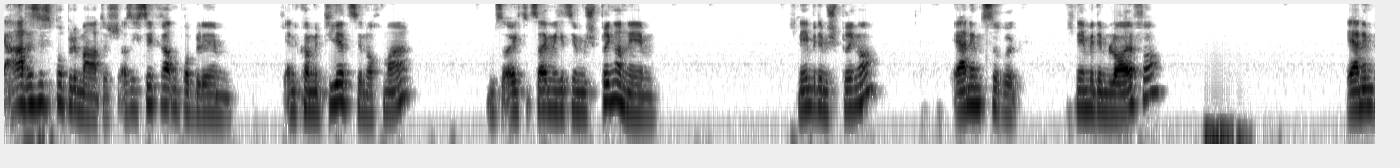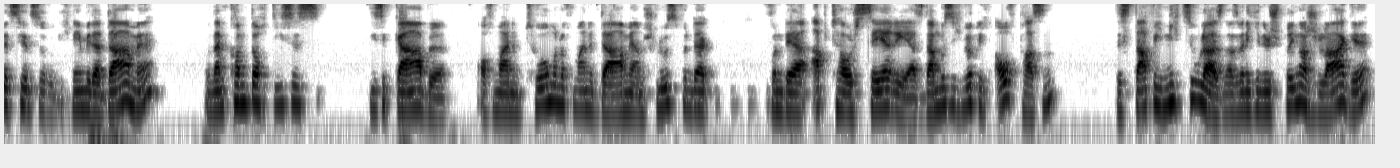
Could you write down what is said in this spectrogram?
ah, das ist problematisch. Also ich sehe gerade ein Problem. Ich entkommentiere jetzt hier nochmal, um es euch zu zeigen, wenn ich jetzt mit dem Springer nehme. Ich nehme mit dem Springer, er nimmt zurück. Ich nehme mit dem Läufer, er nimmt jetzt hier zurück. Ich nehme der Dame und dann kommt doch dieses, diese Gabel auf meinen Turm und auf meine Dame am Schluss von der, von der Abtauschserie. Also da muss ich wirklich aufpassen. Das darf ich nicht zulassen. Also wenn ich in den Springer schlage,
